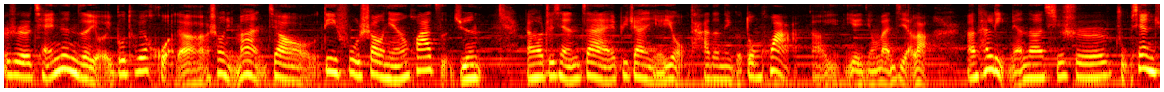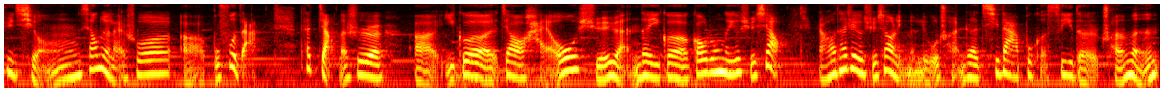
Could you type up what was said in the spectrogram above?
就是前一阵子有一部特别火的少女漫，叫《地缚少年花子君》，然后之前在 B 站也有它的那个动画，然后也也已经完结了。然后它里面呢，其实主线剧情相对来说呃不复杂，它讲的是呃一个叫海鸥学园的一个高中的一个学校，然后它这个学校里面流传着七大不可思议的传闻，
